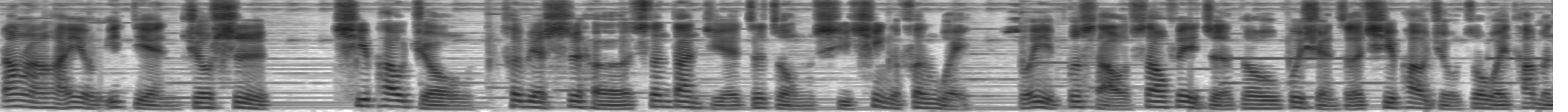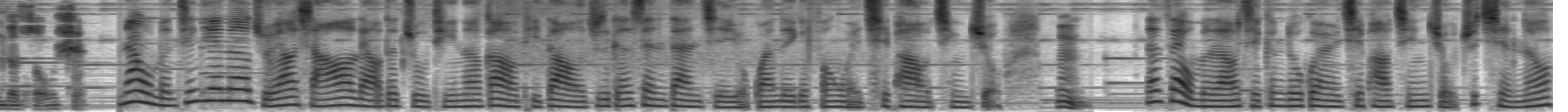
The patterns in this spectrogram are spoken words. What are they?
当然，还有一点就是。气泡酒特别适合圣诞节这种喜庆的氛围，所以不少消费者都会选择气泡酒作为他们的首选。那我们今天呢，主要想要聊的主题呢，刚好提到了，就是跟圣诞节有关的一个氛围——气泡清酒。嗯。那在我们了解更多关于气泡清酒之前呢，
